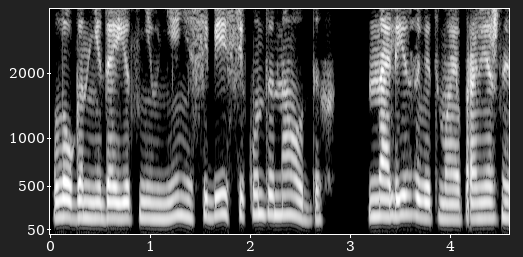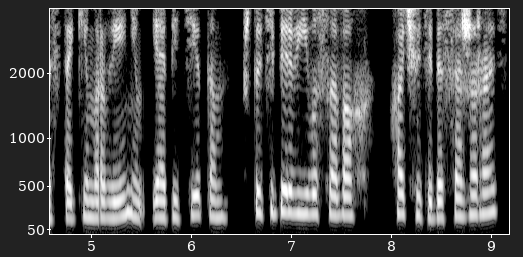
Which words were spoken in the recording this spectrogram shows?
Логан не дает ни мне, ни себе и секунды на отдых. Нализывает мою промежность с таким рвением и аппетитом, что теперь в его словах «хочу тебя сожрать»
